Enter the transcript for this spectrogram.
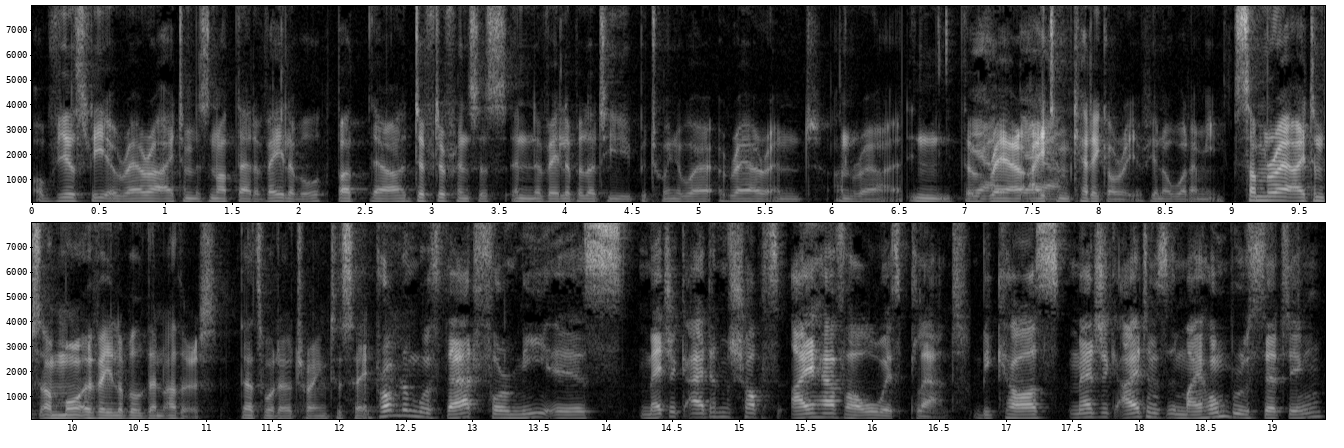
obviously, a rarer item is not that available, but there are diff differences in availability between rare, rare and unrare in the Yeah, rare yeah, item category, if you know what I mean. Some rare items are more available than others. That's what I'm trying to say. The problem with that for me is magic item shops I have are always planned because magic items in my homebrew setting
